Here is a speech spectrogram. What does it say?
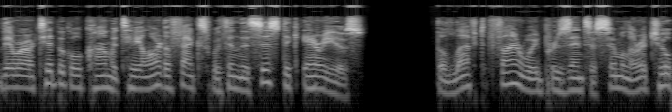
There are typical comet tail artifacts within the cystic areas. The left thyroid presents a similar echo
